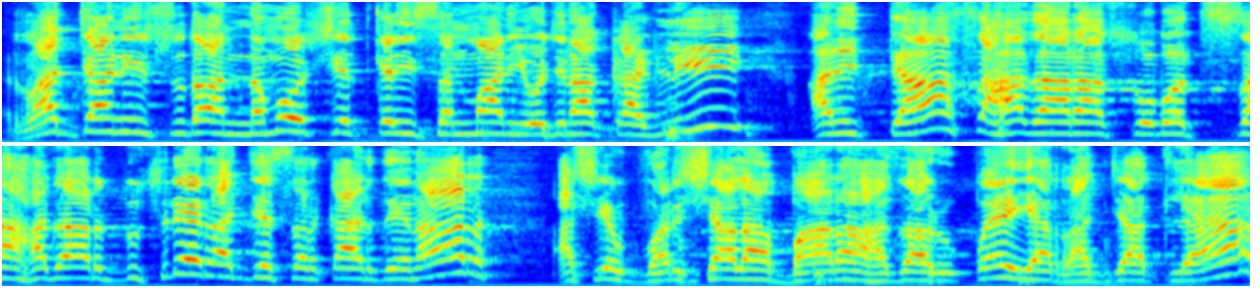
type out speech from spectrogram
राज्याने सुद्धा नमो शेतकरी सन्मान योजना काढली आणि त्या सहा हजारासोबत सहा हजार दुसरे राज्य सरकार देणार असे वर्षाला बारा हजार रुपये या राज्यातल्या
